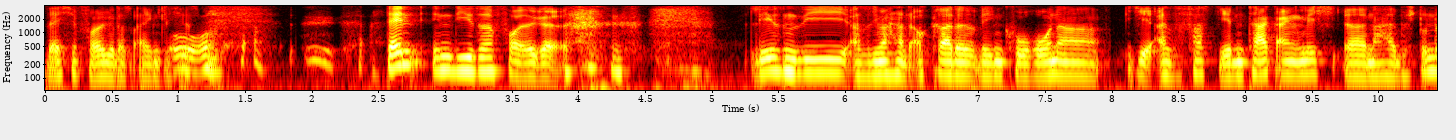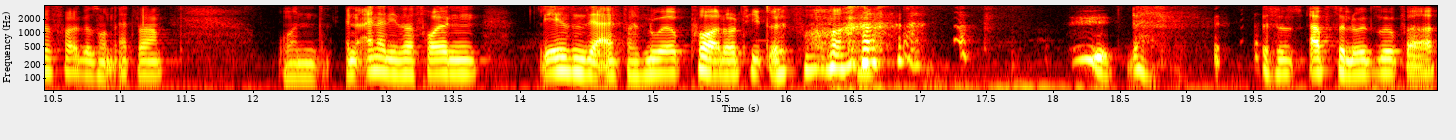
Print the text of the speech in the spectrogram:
welche Folge das eigentlich oh. ist. Denn in dieser Folge lesen sie, also die machen halt auch gerade wegen Corona, je, also fast jeden Tag eigentlich äh, eine halbe Stunde Folge, so in etwa. Und in einer dieser Folgen lesen sie einfach nur Pornotitel vor. Es ist absolut super.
